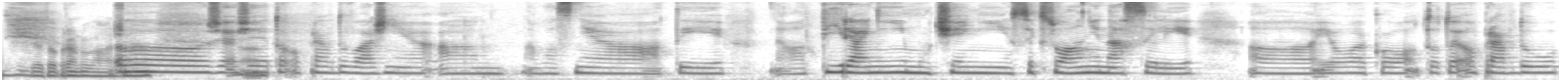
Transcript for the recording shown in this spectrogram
že je to opravdu vážné. Uh, že, že je to opravdu vážně a, a vlastně a ty a týraní, mučení, sexuální násilí, uh, jo, jako toto je opravdu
